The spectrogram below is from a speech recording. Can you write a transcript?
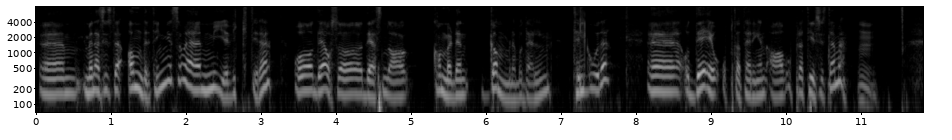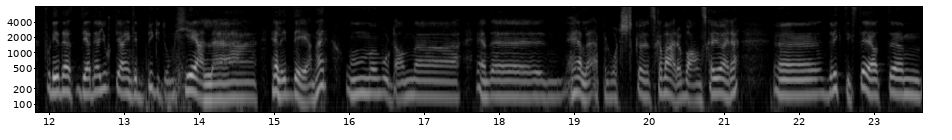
Um, men jeg syns det er andre ting som er mye viktigere. Og det er også det som da kommer den gamle modellen til gode. Uh, og det er jo oppdateringen av operativsystemet. Mm. Fordi det, det, de har gjort, de har egentlig bygd om hele, hele ideen her. Om hvordan uh, det, hele Apple Watch skal, skal, være, og hva den skal gjøre. Uh, det viktigste er at um,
